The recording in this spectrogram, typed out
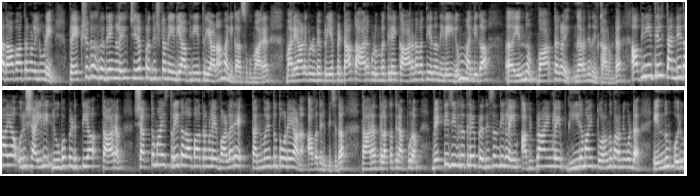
കഥാപാത്രങ്ങളിലൂടെയും പ്രേക്ഷക ഹൃദയങ്ങളിൽ ചിരപ്രതിഷ്ഠ നേടിയ അഭിനേത്രിയാണ് മല്ലിക സുകുമാരൻ. മലയാളികളുടെ പ്രിയപ്പെട്ട താരകുടുംബത്തിലെ കാരണവത്തി എന്ന നിലയിലും മല്ലിക എന്നും വാർത്തകളിൽ നിറഞ്ഞു നിൽക്കാറുണ്ട്. അഭിനയത്തിൽ തന്റേതായ ഒരു ശൈലി രൂപപ്പെടുത്തിയ താരം ശക്തമായ സ്ത്രീ കഥാപാത്രങ്ങളെ വളരെ തന്മയത്വത്തോടെയാണ് അവതരിപ്പിച്ചത്. താരത്തിളക്കത്തിനപ്പുറം വ്യക്തി ജീവിതത്തിലെ പ്രതിസന്ധികളെയും അഭിപ്രായങ്ങളെയും ധീരമായി തുറന്നു പറഞ്ഞുകൊണ്ട് എന്നും ഒരു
